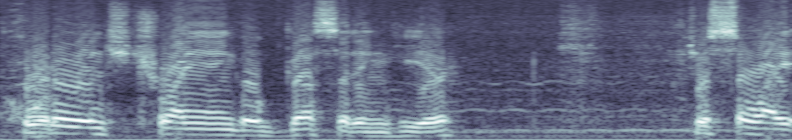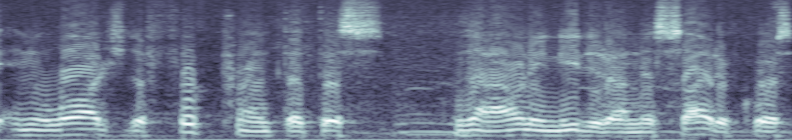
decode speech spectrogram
quarter inch triangle gusseting here just so I enlarge the footprint that this, that I only need it on this side of course,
